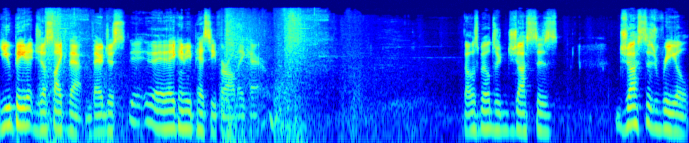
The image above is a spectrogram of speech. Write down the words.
You beat it just like them. They're just they they can be pissy for all they care. Those builds are just as just as real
